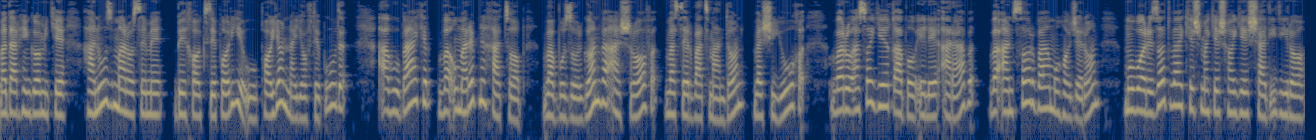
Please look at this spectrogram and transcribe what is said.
و در هنگامی که هنوز مراسم به خاک سپاری او پایان نیافته بود ابوبکر و عمر ابن خطاب و بزرگان و اشراف و ثروتمندان و شیوخ و رؤسای قبایل عرب و انصار و مهاجران مبارزات و کشمکش های شدیدی را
